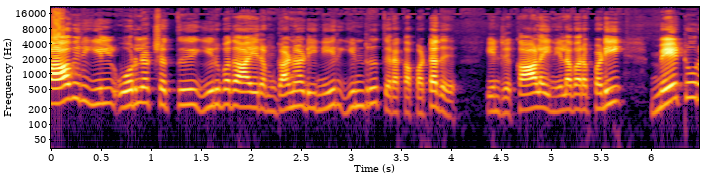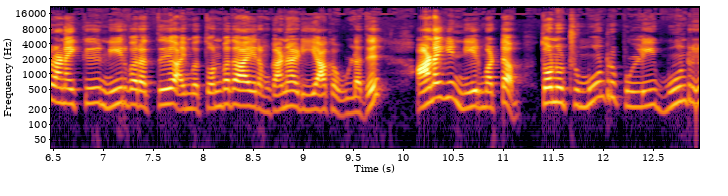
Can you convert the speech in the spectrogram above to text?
காவிரியில் ஒரு லட்சத்து இருபதாயிரம் கன அடி நீர் இன்று திறக்கப்பட்டது. இன்று காலை நிலவரப்படி மேட்டூர் அணைக்கு நீர்வரத்து ஐம்பத்தொன்பதாயிரம் கன அடியாக உள்ளது. அணையின் நீர்மட்டம் தொன்னூற்று மூன்று புள்ளி மூன்று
